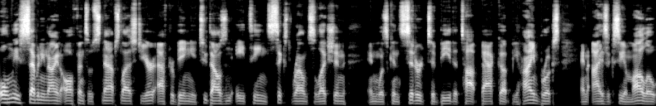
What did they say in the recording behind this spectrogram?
only 79 offensive snaps last year after being a 2018 sixth round selection and was considered to be the top backup behind Brooks and Isaac Seumalo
